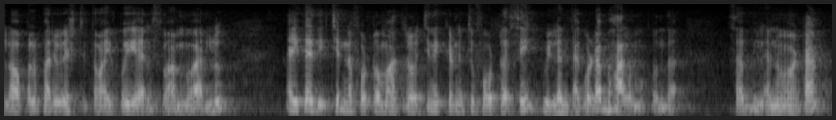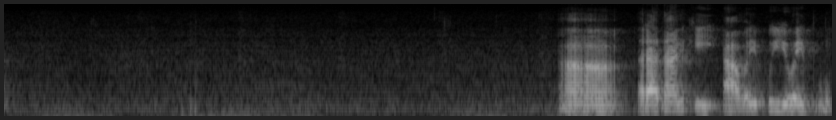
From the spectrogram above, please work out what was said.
లోపల పరివేష్టితం అయిపోయారు స్వామివార్లు. అయితే అది చిన్న ఫోటో మాత్రం వచ్చింది. ఇక్కడ నుంచి ఫోటోసే. వీళ్ళంతా కూడా బాలముకుంద సభ్యులు రథానికి ఆ వైపు ఈ వైపు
